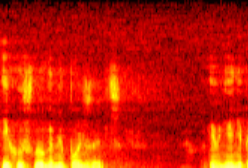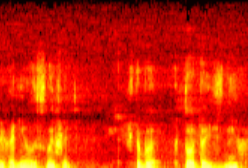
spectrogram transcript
их услугами пользуются и мне не приходилось слышать, чтобы кто-то из них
